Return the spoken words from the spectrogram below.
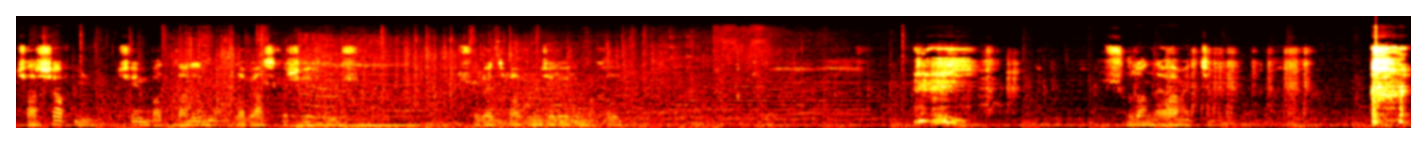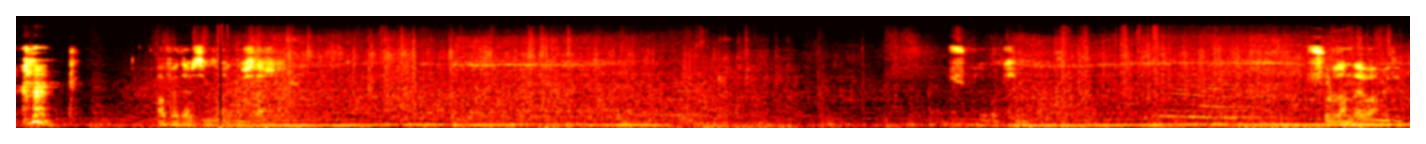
çarşaf mı? Şey mi? Battaniye mi? Burada bir asker şey koymuş. Şöyle etrafı inceleyelim bakalım. Şuradan devam edeceğim. Affedersiniz arkadaşlar. Şöyle bakayım. Şuradan devam edeyim.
